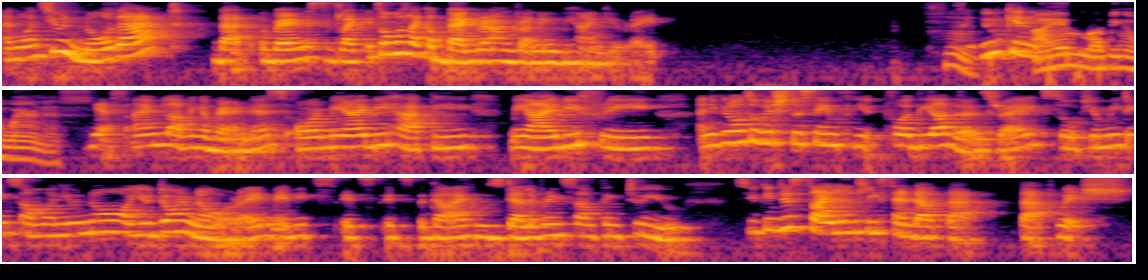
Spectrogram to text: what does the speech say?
and once you know that, that awareness is like, it's almost like a background running behind you, right? Hmm. So you can, I am loving awareness. yes, I'm loving awareness, or may I be happy, may I be free. And you can also wish the same for, for the others, right? So if you're meeting someone you know or you don't know, right? Maybe it's it's it's the guy who's delivering something to you. So you can just silently send out that that wish.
